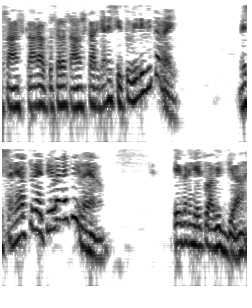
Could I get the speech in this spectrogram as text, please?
සංස්කාර අකුසල සංස්කාර කියන්නේ සිතුවිලි විතරයි. මේ ශරණයක් තුළ ඇතිලා නැතිලා යනවා. ඒකට හේතුව අවිද්‍යාව.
